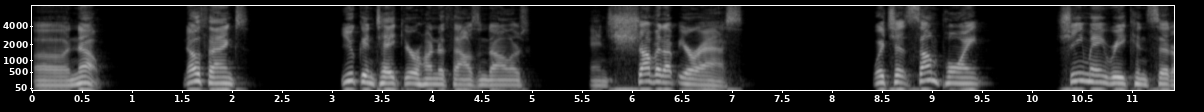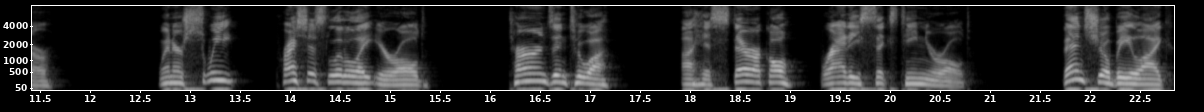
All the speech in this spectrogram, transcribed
uh, no, no thanks. You can take your $100,000 and shove it up your ass. Which at some point she may reconsider when her sweet, precious little eight year old turns into a, a hysterical, bratty 16 year old. Then she'll be like,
